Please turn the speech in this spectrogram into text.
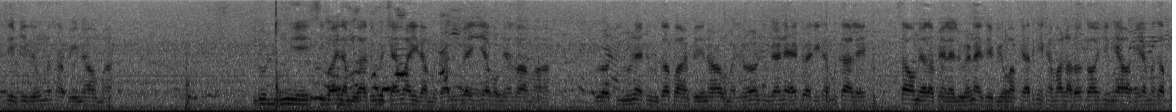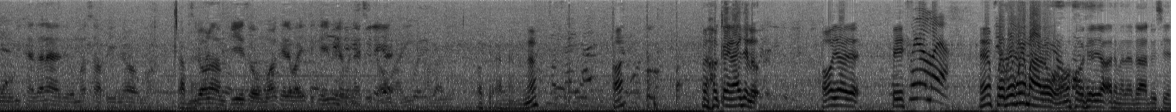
အစီအပြေဆုံးမဆပြီးတော့မှသူတို့လူငယ်စီးပွားရေးတာမကသူတို့ချမ်းသာရေးတာမကသူတို့ရရပေါများစွာမှာပြီးတော့ဒီလိုနဲ့အတူတူကပါပေးနေတော့မှကျွန်တော်တို့လူရန်တဲ့အတွက်ဒီထမကလည်း စောင့်အောင်များတော့ပြန်လဲလူရန်နိုင်စေပြီးတော့မှဖျားသခင်ထမလာတော့ကောင်းရှိနေအောင်ဒီထမကပုံပြီးခံစားနိုင်ရစေကိုမဆာပေးနေတော့မှဒီတော့လာပြေဆုံးမှာခဲတယ်ပါဒီခေတ်ကြီးလည်းမနဲ့စစ်တော့ပါကြီး โอเคအဲ့ဒါနော်ဟမ်ဟုတ်ကဲ့နားကျင်လို့ဟောရရပေး ဖွင့်ရမလား ဟမ်ဖွဲဖွဲဖွဲမှာတော့ဟိုရရအဲ့ဒါမှဒါလူရှင်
